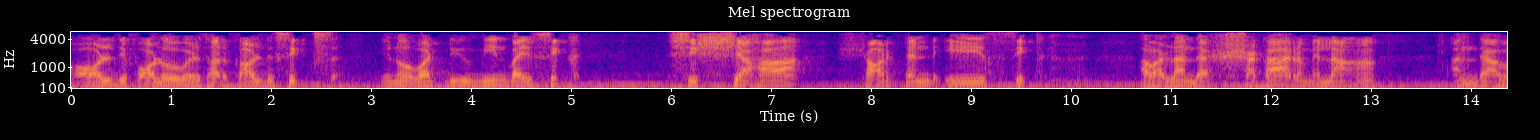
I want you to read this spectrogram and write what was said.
all the followers are called Sikhs. You know what do you mean by Sikh? Shishyaha shortened is Sikh. Avallan the Shakaram ellam அந்த அவ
